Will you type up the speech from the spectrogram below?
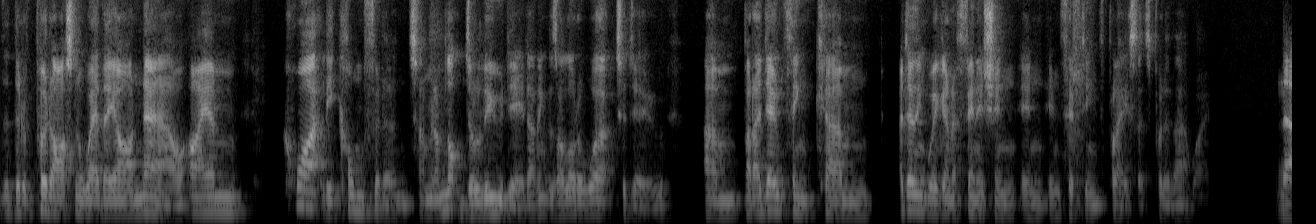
that have put Arsenal where they are now. I am quietly confident. I mean, I'm not deluded. I think there's a lot of work to do, um, but I don't think um, I don't think we're going to finish in, in in 15th place. Let's put it that way. No,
